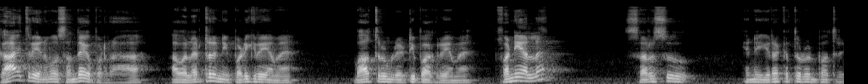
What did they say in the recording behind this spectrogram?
காயத்ரி என்னமோ சந்தேகப்படுறா. அவள் லெட்டரை நீ படிக்கிறியாமே? பாத்ரூமில் எட்டி பார்க்குறியாமே? ஃபன்னியா இல்லை? சரசு என்னை இறக்கத்துடன் பார்த்துரு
